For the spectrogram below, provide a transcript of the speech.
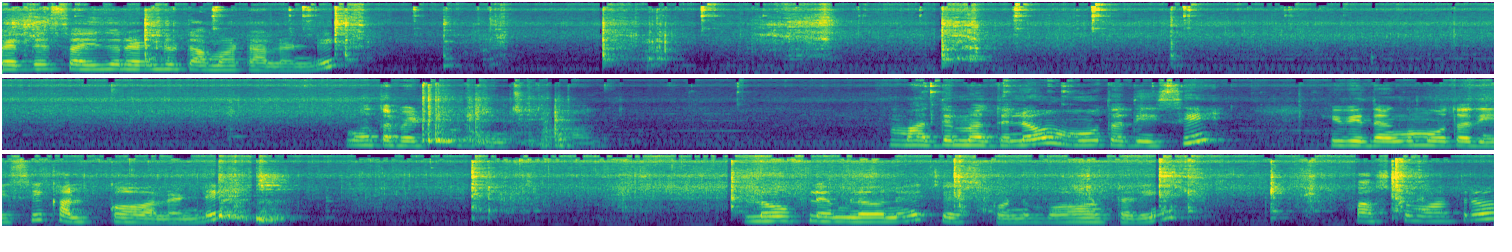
పెద్ద సైజు రెండు టమాటాలండి. మూత పెట్టి ఉడికించుకోవాలి. మధ్య మధ్యలో మూత తీసి ఈ విధంగా మూత తీసి కలుపుకోవాలండి. లో ఫ్లేమ్లోనే చేసుకోండి బాగుంటుంది. ఫస్ట్ మాత్రం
